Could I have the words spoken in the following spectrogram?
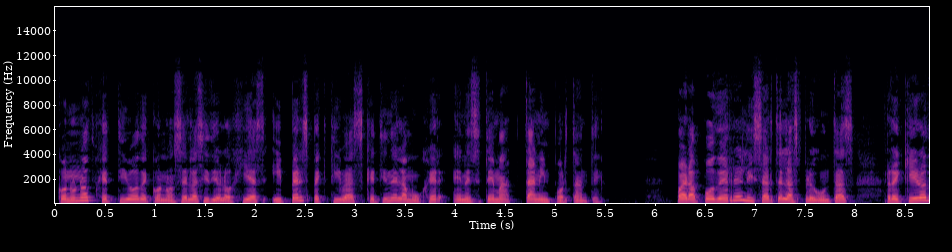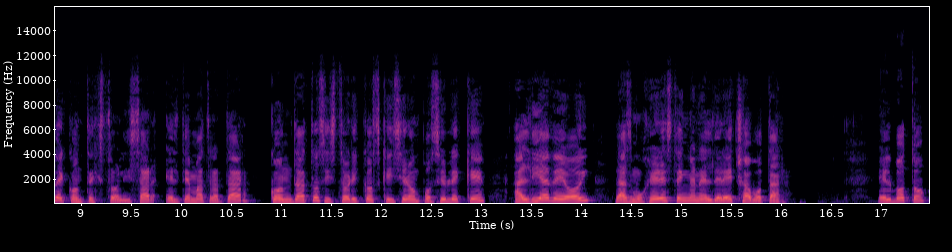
con un objetivo de conocer las ideologías y perspectivas que tiene la mujer en ese tema tan importante. Para poder realizarte las preguntas, requiero de contextualizar el tema a tratar con datos históricos que hicieron posible que, al día de hoy, las mujeres tengan el derecho a votar. El voto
